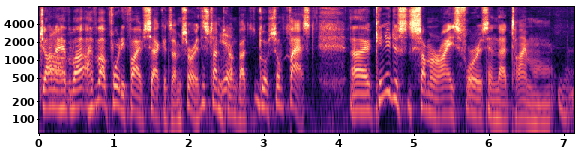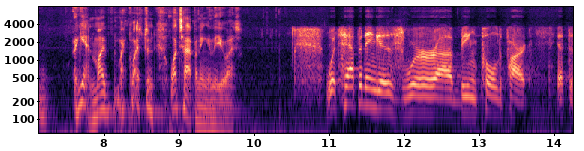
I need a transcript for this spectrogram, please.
John, um, I have um, about I have about forty five seconds. I'm sorry, this time's yeah. gone about go so fast. Uh, can you just summarize for us in that time? Again, my my question: What's happening in the U.S.? What's happening is we're uh, being pulled apart at the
